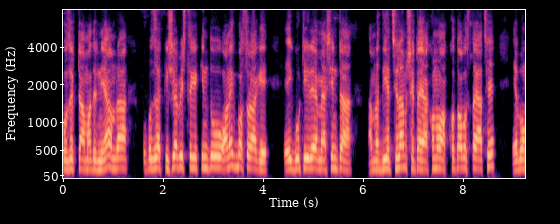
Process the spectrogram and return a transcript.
প্রজেক্টটা আমাদের নেওয়া আমরা উপজেলা কৃষি অফিস থেকে কিন্তু অনেক বছর আগে এই গুটির মেশিনটা আমরা দিয়েছিলাম সেটা এখনও অক্ষত অবস্থায় আছে। এবং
